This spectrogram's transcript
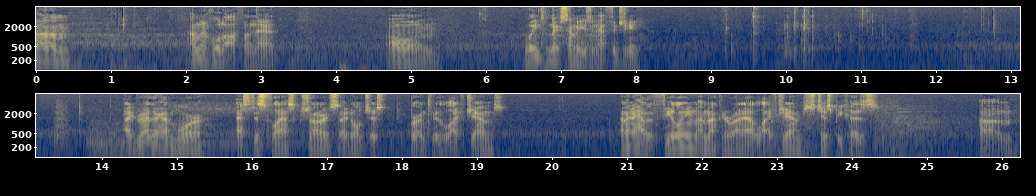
Um, I'm gonna hold off on that. I'll um, wait until next time I use an effigy. I'd rather have more Estus Flask shards so I don't just burn through the life gems. I mean, I have a feeling I'm not going to run out of life gems just because um,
